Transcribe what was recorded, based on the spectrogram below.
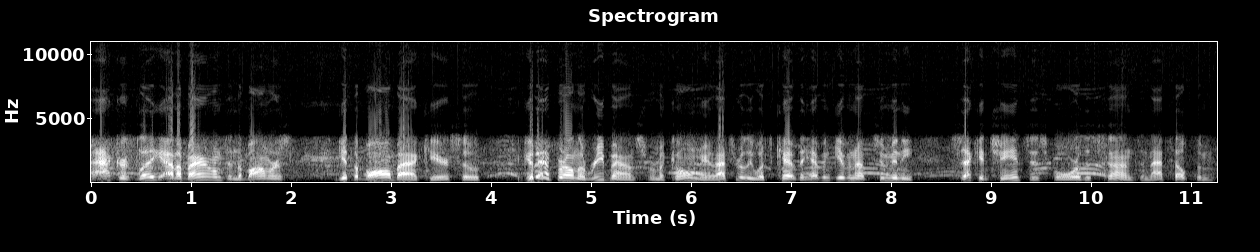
Acker's leg out of bounds, and the Bombers get the ball back here. So good effort on the rebounds for Macomb here. That's really what's kept. They haven't given up too many second chances for the Suns, and that's helped them.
